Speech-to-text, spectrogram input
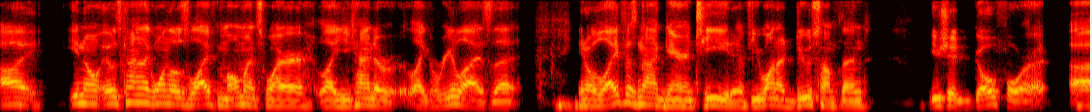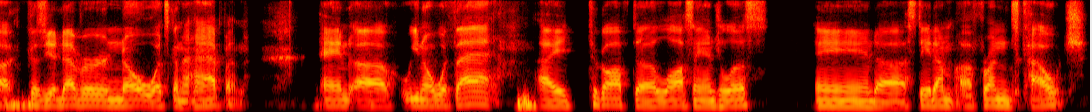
uh, you know, it was kind of like one of those life moments where like you kind of like realize that, you know, life is not guaranteed. If you want to do something, you should go for it because uh, you never know what's going to happen. And, uh, you know, with that, I took off to Los Angeles and uh, stayed on a friend's couch.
